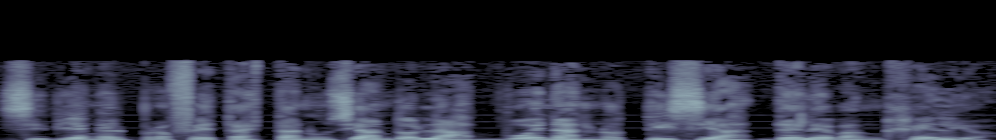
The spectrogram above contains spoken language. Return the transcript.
si bien el profeta está anunciando las buenas noticias del Evangelio,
